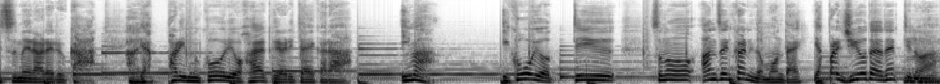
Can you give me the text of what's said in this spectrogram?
詰められるか、はい、やっぱり向こうよりを早くやりたいから今行こうよっていうその安全管理の問題やっぱり重要だよねっていうのは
